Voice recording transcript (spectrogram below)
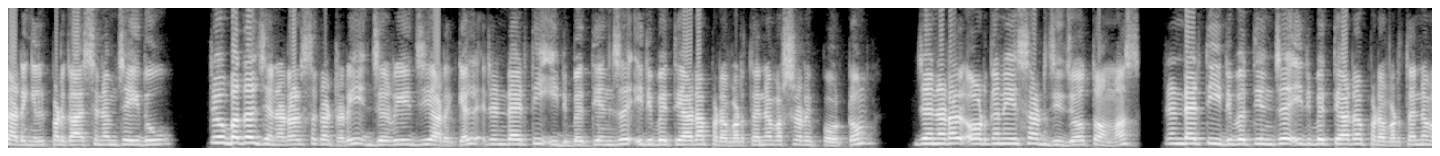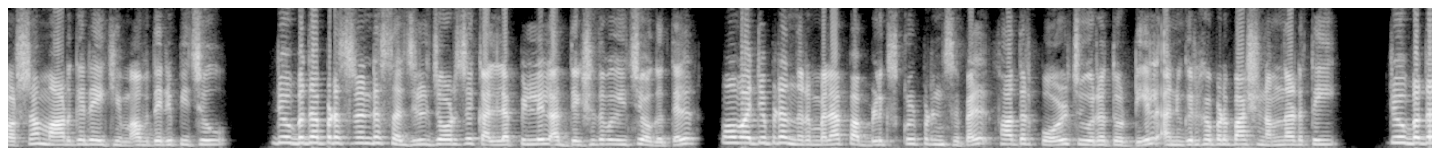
ചടങ്ങിൽ പ്രകാശനം ചെയ്തു. രൂപത ജനറൽ സെക്രട്ടറി ജെറിജി അറക്കൽ രണ്ടായിരത്തി ഇരുപത്തിയഞ്ച് ഇരുപത്തിയാറ് പ്രവർത്തന വർഷ റിപ്പോർട്ടും ജനറൽ ഓർഗനൈസർ ജിജോ തോമസ് രണ്ടായിരത്തി ഇരുപത്തിയഞ്ച് ഇരുപത്തിയാറ് പ്രവർത്തന വർഷം മാർഗരേഖയും അവതരിപ്പിച്ചു. രൂപത പ്രസിഡന്റ് സജിൽ ജോർജ് കല്ലപ്പിള്ളിൽ അധ്യക്ഷത വഹിച്ച യോഗത്തിൽ Muvattupuzha Nirmala public school principal father Paul ചൂരത്തൊട്ടിയിൽ അനുഗ്രഹ പ്രഭാഷണം നടത്തി. രൂപത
